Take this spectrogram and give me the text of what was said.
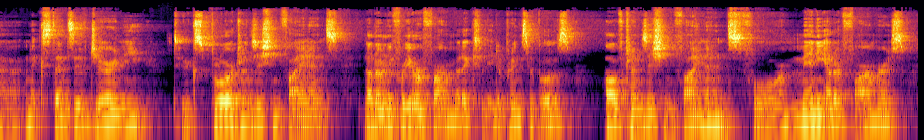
uh, an extensive journey to explore transition finance, not only for your farm, but actually the principles of transition finance for many other farmers,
